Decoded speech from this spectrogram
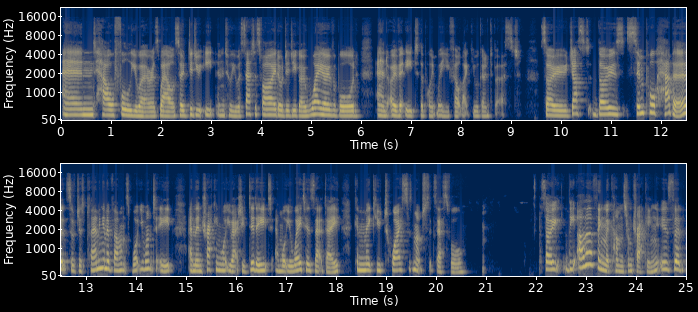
and how full you were as well. So, did you eat until you were satisfied, or did you go way overboard and overeat to the point where you felt like you were going to burst? So, just those simple habits of just planning in advance what you want to eat and then tracking what you actually did eat and what your weight is that day can make you twice as much successful so, the other thing that comes from tracking is that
